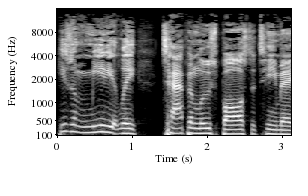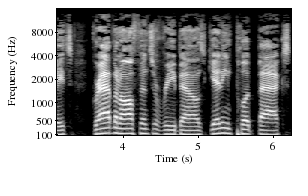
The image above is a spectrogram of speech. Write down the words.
he's immediately tapping loose balls to teammates, grabbing offensive rebounds, getting putbacks,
